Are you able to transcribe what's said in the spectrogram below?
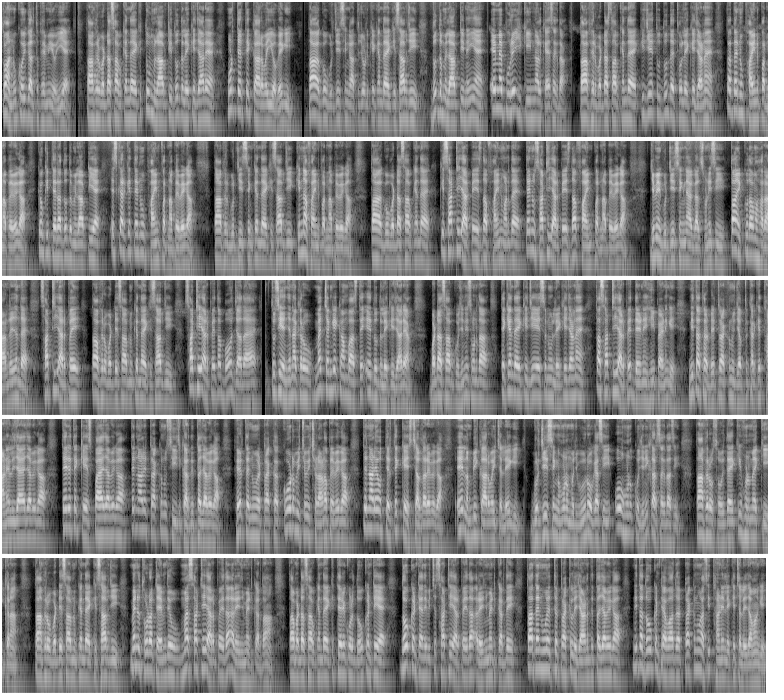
ਤੁਹਾਨੂੰ ਕੋਈ ਗਲਤਫਹਿਮੀ ਹੋਈ ਹੈ। ਤਾਂ ਫਿਰ ਵੱਡਾ ਸਾਹਿਬ ਕਹਿੰਦਾ ਹੈ ਕਿ ਤੂੰ ਮਿਲਾਵਟੀ ਦੁੱਧ ਲੈ ਕੇ ਜਾ ਰਿਹਾ ਹੈ, ਹੁਣ ਤੇਰੇ ਤੇ ਕਾਰਵਾਈ ਹੋਵੇਗੀ। ਤਾਂ ਅੱਗੋਂ ਗੁਰਜੀਤ ਸਿੰਘ ਹੱਥ ਜੋੜ ਕੇ ਕਹਿੰਦਾ ਹੈ ਕਿ ਸਾਹਿਬ ਜੀ, ਦੁੱਧ ਮਿਲਾਵਟੀ ਨਹੀਂ ਹੈ, ਇਹ ਮੈਂ ਪੂਰੇ ਯਕੀਨ ਨਾਲ ਕਹਿ ਸਕਦਾ। ਤਾਂ ਫਿਰ ਵੱਡਾ ਸਾਹਿਬ ਕਹਿੰਦਾ ਹੈ ਕਿ ਜੇ ਤੂੰ ਦੁੱਧ ਇੱਥੋਂ ਲੈ ਕੇ ਜਾਣਾ ਹੈ, ਤਾਂ ਤੈਨੂੰ ਫਾਈਨ ਭਰਨਾ ਪਵੇਗਾ, ਕਿਉਂਕਿ ਤੇਰਾ ਦੁੱਧ ਮਿਲਾਵਟੀ ਹੈ, ਇਸ ਕਰਕੇ ਤੈਨੂੰ ਫਾਈਨ ਭਰਨਾ ਪਵੇਗਾ। ਤਾਂ ਫਿਰ ਗੁਰਜੀਤ ਸਿੰਘ ਕਹਿੰਦਾ ਹੈ ਕਿ ਸਾਹਿਬ ਜੀ, ਕਿੰਨਾ ਫਾਈਨ ਭਰਨਾ ਪਵੇਗਾ? ਤਾਂ ਅੱਗੋਂ ਵੱਡਾ ਸਾਹਿਬ ਕਹਿੰਦਾ ਹੈ ਕਿ 60000 ਰੁਪਏ ਇਸ ਦਾ ਫਾਈਨ ਬਣਦਾ ਹੈ, ਤੈਨੂੰ 60000 ਰੁਪਏ ਇਸ ਦਾ ਫਾਈਨ ਭਰਨਾ ਪਵੇਗਾ। ਜਿਵੇਂ ਗੁਰਜੀਤ ਸਿੰਘ ਨੇ ਇਹ ਗੱਲ ਸੁਣੀ ਸੀ, ਤਾਂ ਇੱਕੋਦਮ ਹੈਰਾਨ ਰਹਿ ਜਾਂਦਾ ਹੈ। 60000 ਰੁਪਏ ਤਾਂ ਫਿਰ ਉਹ ਵੱਡੇ ਸਾਹਿਬ ਨੂੰ ਕਹਿੰਦਾ ਹੈ ਕਿ ਸਾਹਿਬ ਜੀ 60000 ਰੁਪਏ ਤਾਂ ਬਹੁਤ ਜ਼ਿਆਦਾ ਹੈ। ਤੁਸੀਂ ਇੰਜ ਨਾ ਕਰੋ, ਮੈਂ ਚੰਗੇ ਕੰਮ ਵਾਸਤੇ ਇਹ ਦੁੱਧ ਲੈ ਕੇ ਜਾ ਰਿਹਾ। ਵੱਡਾ ਸਾਹਿਬ ਕੁਝ ਨਹੀਂ ਸੁਣਦਾ ਤੇ ਕਹਿੰਦਾ ਹੈ ਕਿ ਜੇ ਇਸ ਨੂੰ ਲੈ ਕੇ ਜਾਣਾ ਹੈ, ਤਾਂ 60000 ਰੁਪਏ ਦੇਣੇ ਹੀ ਪੈਣਗੇ। ਨਹੀਂ ਤਾਂ ਤੁਹਾਡੇ ਟਰੱਕ ਨੂੰ ਜ਼ਬਤ ਕਰਕੇ ਥਾਣੇ ਲਿਜਾਇਆ ਜਾਵੇਗਾ, ਤੇਰੇ ਤੇ ਕੇਸ ਪਾਇਆ ਜਾਵੇਗਾ ਤੇ ਨਾਲੇ ਟਰੱਕ ਨੂੰ ਸੀਜ਼ ਕਰ ਦਿੱਤਾ ਜਾਵੇਗਾ। ਫਿਰ ਤੈਨੂੰ ਇਹ ਟਰੱਕ ਕੋਰਟ ਵਿੱਚੋਂ ਹੀ ਛਡਾਉਣਾ ਪਵੇਗਾ ਤੇ ਨਾਲੇ ਉਹ ਤੇਰੇ ਤੇ ਕੇਸ ਚੱਲਦਾ ਰਹੇਗਾ ਇਹ ਲੰਬੀ ਕਾਰਵਾਈ ਚੱਲੇਗੀ। ਗੁਰਜੀਤ ਸਿੰਘ ਹੁਣ ਮਜਬੂਰ ਹੋ ਗਿਆ ਸੀ, ਉਹ ਹੁਣ ਕੁਝ ਨਹੀਂ ਕਰ ਸਕਦਾ ਸੀ। ਤਾਂ ਫਿਰ ਉਹ ਸੋਚਦਾ ਹੈ ਕਿ ਹੁਣ ਮੈਂ ਕੀ ਕਰਾਂ। ਤਾਂ ਫਿਰ ਉਹ ਵੱਡੇ ਸਾਹਿਬ ਨੂੰ ਕਹਿੰਦਾ ਕਿ ਸਾਹਿਬ ਜੀ, ਮੈਨੂੰ ਥੋੜਾ ਟਾਈਮ ਦਿਓ, ਮੈਂ 60000 ਰੁਪਏ ਦਾ ਅਰੇਂਜਮੈਂਟ ਕਰਦਾ ਤਾਂ ਵੱਡਾ ਸਾਹਿਬ ਕਹਿੰਦਾ ਕਿ ਤੇਰੇ ਕੋਲ 2 ਘੰਟੇ ਹੈ 2 ਘੰਟਿਆਂ ਦੇ ਵਿੱਚ 60000 ਰੁਪਏ ਦਾ ਅਰੇਂਜਮੈਂਟ ਕਰ ਦੇ, ਤਾਂ ਤੈਨੂੰ ਇੱਥੇ ਟਰੱਕ ਲਿਜਾਣ ਦਿੱਤਾ ਜਾਵੇਗਾ। ਨਹੀਂ ਤਾਂ 2 ਘੰਟਿਆਂ ਬਾਅਦ ਟਰੱਕ ਨੂੰ ਅਸੀਂ ਥਾਣੇ ਲੈ ਕੇ ਚਲੇ ਜਾਵਾਂਗੇ।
